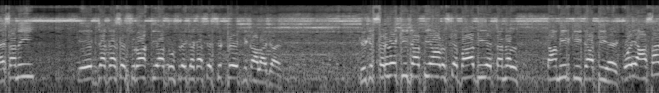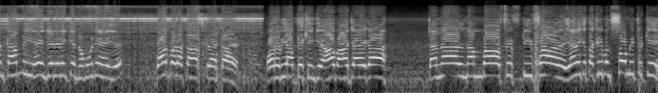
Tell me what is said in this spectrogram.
ऐसा नहीं कि एक जगह से सुराख किया, दूसरे जगह से स्ट्रेट निकाला जाए। क्योंकि सर्वे की जाती है और उसके बाद ही ये टनल तामीर की जाती है। कोई आसान काम नहीं है, इंजीनियरिंग के नमूने हैं ये। बहुत बड़ा टास्क रहता है। और अभी आप देखेंगे, अब आ जाएगा टनल नंबर 55 यानी कि तकरीबन 100 मीटर के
